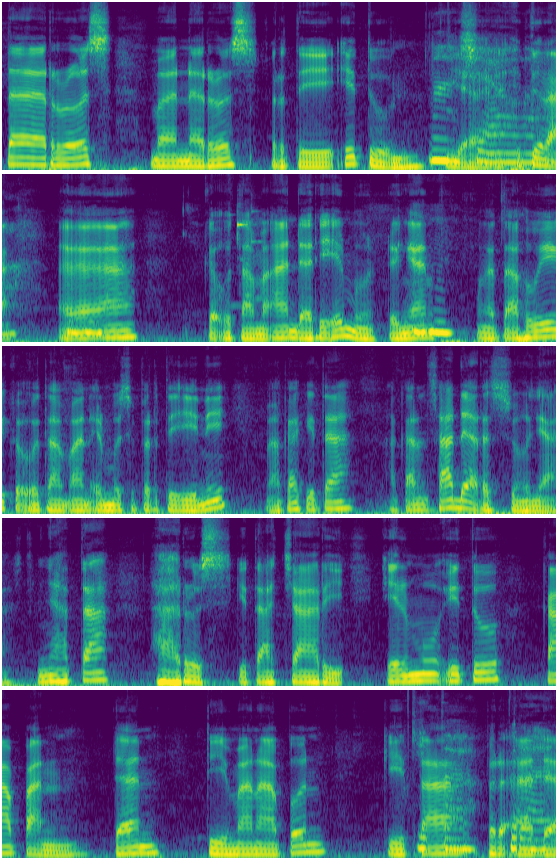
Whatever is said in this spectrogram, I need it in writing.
terus menerus seperti itu. Masya ya, Allah. itulah eh, keutamaan dari ilmu dengan Mhm. mengetahui keutamaan ilmu seperti ini maka kita akan sadar sesungguhnya. Ternyata harus kita cari ilmu itu kapan dan di mana pun kita, Kita berada. berada.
